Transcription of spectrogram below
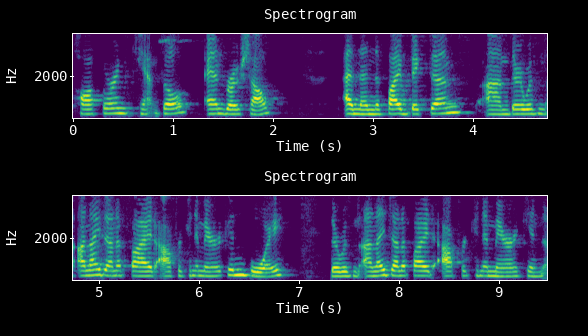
Hawthorne, Campville, and Rochelle. And then the five victims um, there was an unidentified African American boy, there was an unidentified African American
